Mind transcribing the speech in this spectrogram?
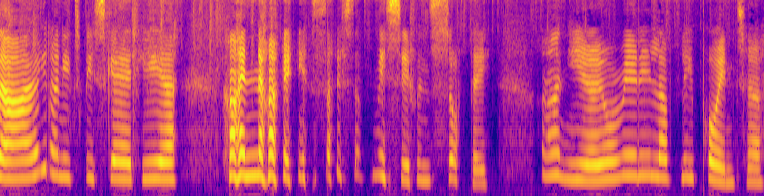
Hello, you don't need to be scared here. I know, you're so submissive and soppy, aren't you? You're a really lovely pointer.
